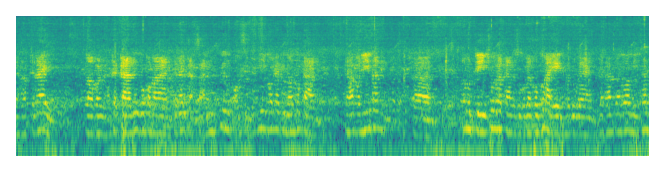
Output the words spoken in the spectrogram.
นะครับ จะได้เราบริหารจัดการเรื่องงบประมาณ จะได้จัดสรรเรื่องของสิ่งที่พ่อแม่พี่น้องต้องการนะครับ วันนี้ท่าน รัฐมนตรีช่วยว่าการกระทรวงคมนาคมก็มาเองมาดูแลนะครับ แล้วก็มีท่าน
